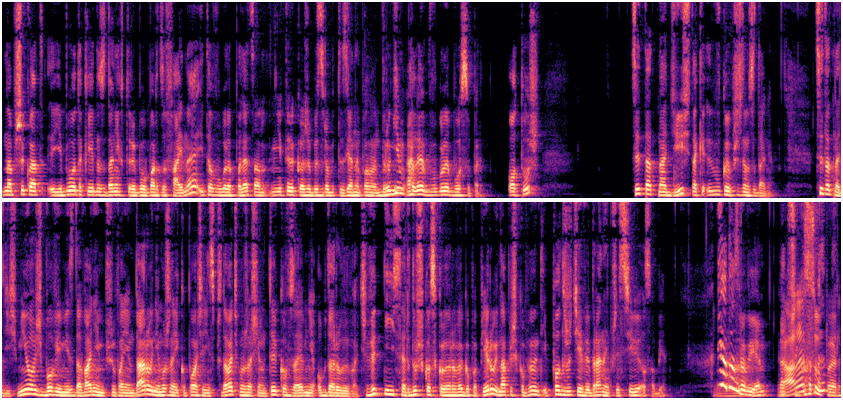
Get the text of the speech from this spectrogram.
na przykład y, było takie jedno zadanie, które było bardzo fajne i to w ogóle polecam nie tylko, żeby zrobić to z Janem Pawłem II, ale w ogóle było super. Otóż cytat na dziś, takie w ogóle przeczytam zadanie. Cytat na dziś. Miłość bowiem jest dawaniem i przyjmowaniem daru, nie można jej kupować ani sprzedawać, można się tylko wzajemnie obdarowywać. Wytnij serduszko z kolorowego papieru i napisz komplement i podrzuć je wybranej przez siebie osobie. Ja to zrobiłem. Na Ale przykład. super.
